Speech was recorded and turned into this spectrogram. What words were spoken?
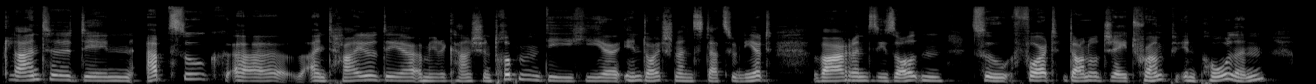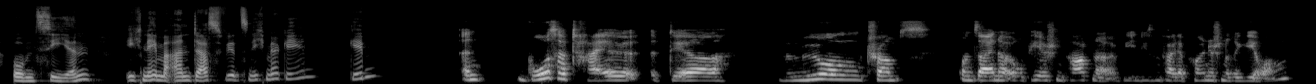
plante den Abzug, äh, ein Teil der amerikanischen Truppen, die hier in Deutschland stationiert waren. Sie sollten zu Fort Donald J. Trump in Polen umziehen. Ich nehme an, das wird es nicht mehr gehen, geben? Ein großer Teil der Bemühungen Trumps und seiner europäischen Partner, wie in diesem Fall der polnischen Regierung,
